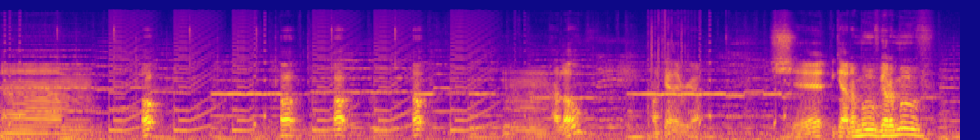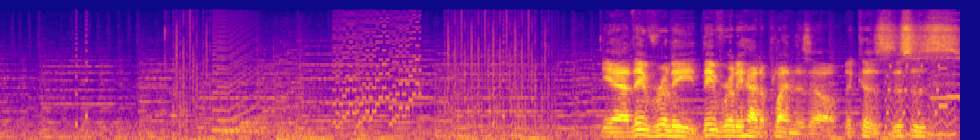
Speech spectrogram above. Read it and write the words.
Um... Oh. Oh. Oh. Oh. Mm, hello? Okay, there we go. Shit. Gotta move, gotta move. Yeah, they've really they've really had to plan this out because this is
